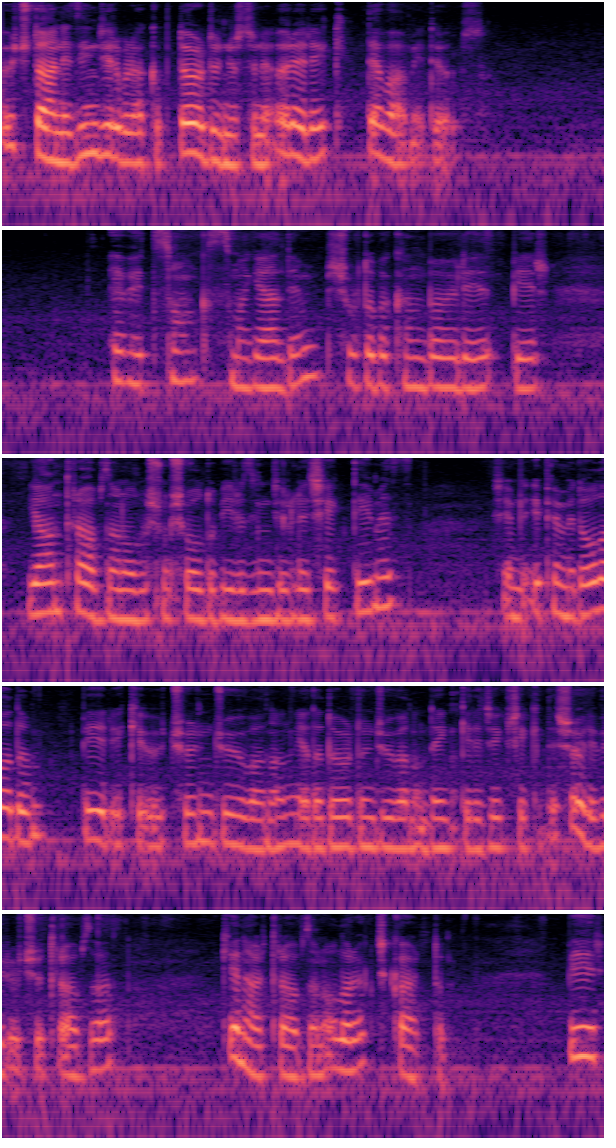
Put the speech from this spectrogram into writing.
3 tane zincir bırakıp dördüncüsünü örerek devam ediyoruz. Evet son kısma geldim. Şurada bakın böyle bir yan trabzan oluşmuş oldu bir zincirle çektiğimiz. Şimdi ipimi doladım. 1 2 3. yuvanın ya da 4. yuvanın denk gelecek şekilde şöyle bir üçlü trabzan kenar trabzan olarak çıkarttım. 1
